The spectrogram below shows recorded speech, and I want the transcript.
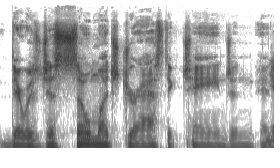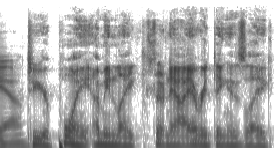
there was just so much drastic change and, and Yeah. to your point i mean like so now everything is like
